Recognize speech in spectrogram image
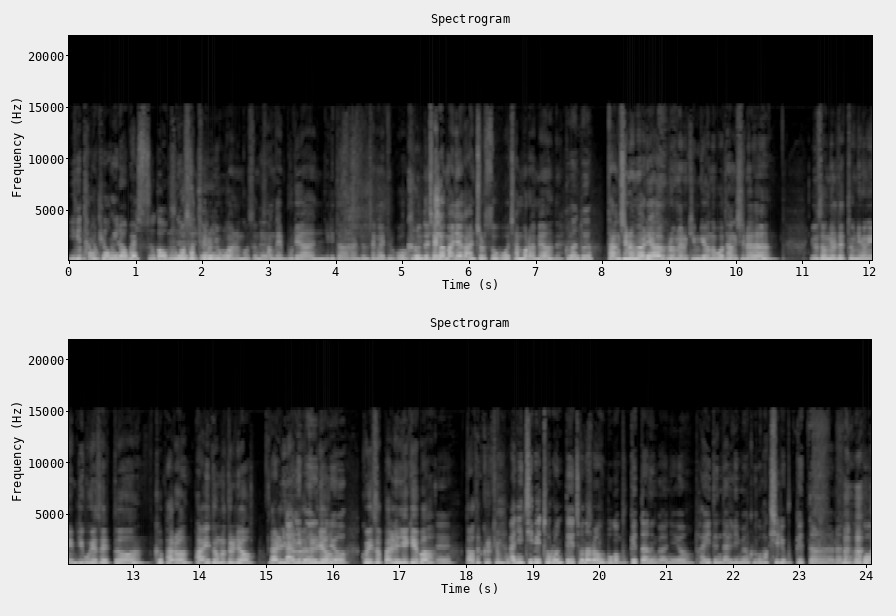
이게 탕평. 이라고할 수가 없는 후보 사퇴를 수준으로. 요구하는 것은 네. 상당히 무례한 일이다라는 좀 생각이 들고. 그런데 제가 지... 만약 안철수 후보 참모라면 네. 그만둬요? 당신은 말이야. 그러면 김기현 후보 당신은 윤석열 대통령이 미국에서 했던 그 발언 바이든으로 들려 날리면 들려. 들려. 거기서 빨리 얘기해봐. 네. 나 같은 그렇게 물어보 아니 TV 토론 때 천하람 후보가 묻겠다는 거 아니에요. 바이든 날리면 그거 확실히 묻겠다라는 거고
